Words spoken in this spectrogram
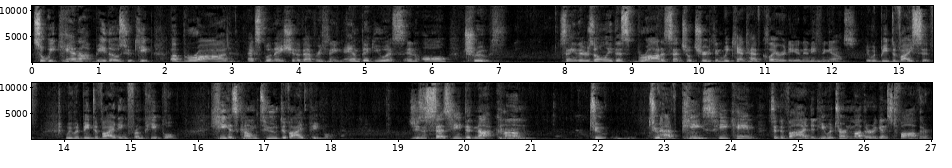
So we cannot be those who keep a broad explanation of everything, ambiguous in all truth, saying there's only this broad essential truth and we can't have clarity in anything else. It would be divisive. We would be dividing from people he has come to divide people. Jesus says he did not come to, to have peace, he came to divide, that he would turn mother against father.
